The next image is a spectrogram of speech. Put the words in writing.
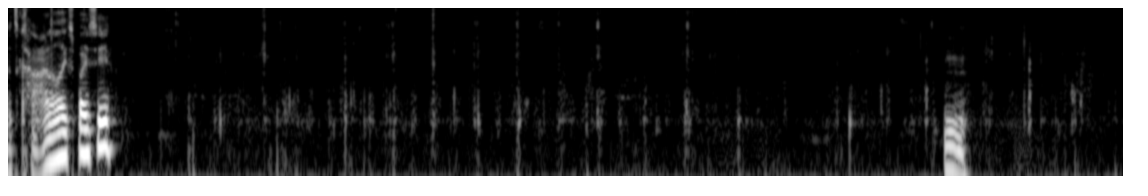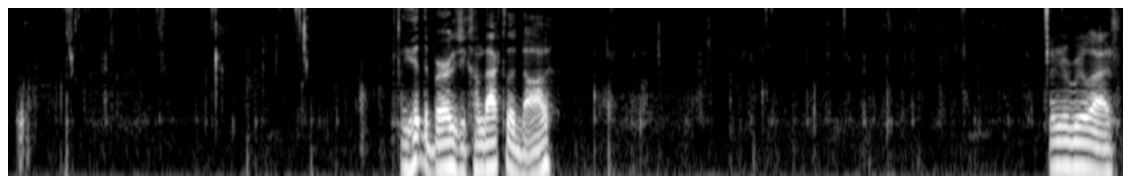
It's kind of like spicy You hit the bergs, you come back to the dog. And you realize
